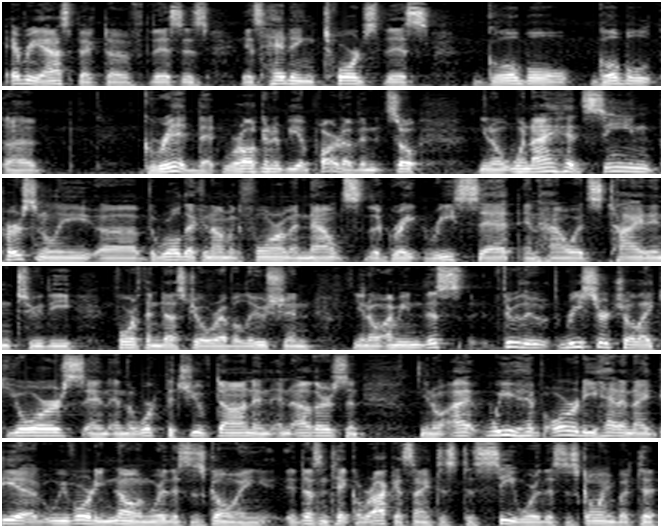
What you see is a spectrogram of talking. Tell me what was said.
Every aspect of this is is heading towards this global global uh, grid that we're all going to be a part of. And so you know, when I had seen personally uh, the World Economic Forum announce the Great Reset and how it's tied into the Fourth Industrial Revolution, you know, I mean, this through the research like yours and, and the work that you've done and, and others, and you know, I we have already had an idea. We've already known where this is going. It doesn't take a rocket scientist to see where this is going, but to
